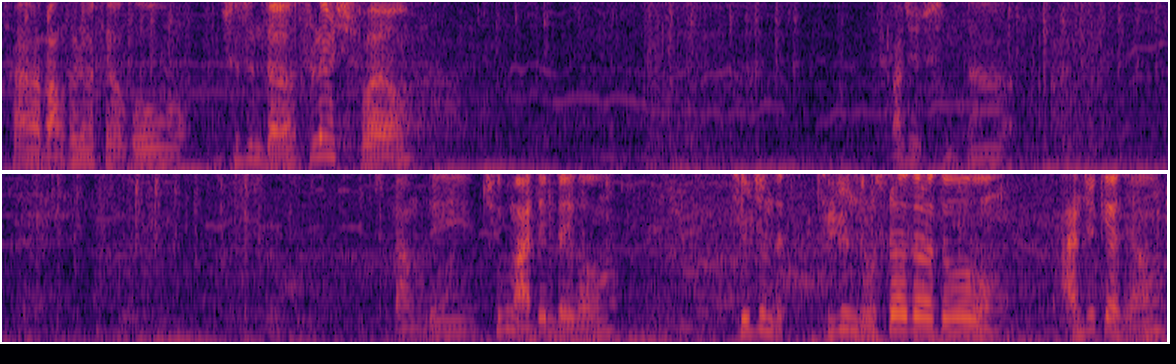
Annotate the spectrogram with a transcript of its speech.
자, 망설림한테 가고. 좋습니다. 슬램시 좋아요. 아주 좋습니다. 자, 마무리. 죽으면 안 됩니다, 이거. 딜 좀, 딜좀 로스하더라도 안 죽게 하세요.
